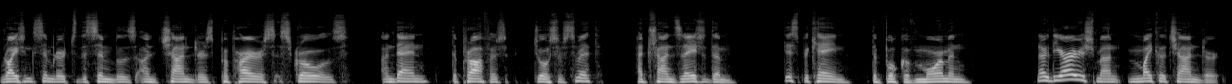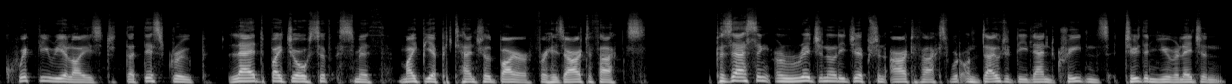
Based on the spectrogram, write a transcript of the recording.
writing similar to the symbols on Chandler's papyrus scrolls, and then the prophet Joseph Smith had translated them. This became the Book of Mormon. Now, the Irishman, Michael Chandler, quickly realised that this group, led by Joseph Smith, might be a potential buyer for his artefacts. Possessing original Egyptian artefacts would undoubtedly lend credence to the new religion,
